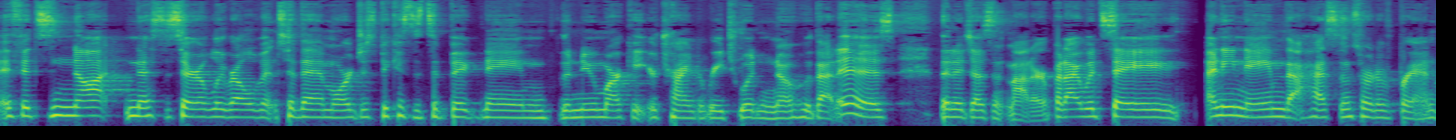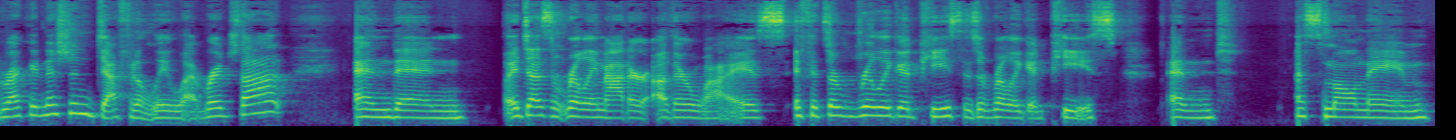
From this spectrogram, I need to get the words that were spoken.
If it's not necessarily relevant to them or just because it's a big name, the new market you're trying to reach wouldn't know who that is, then it doesn't matter. But I would say any name that has some sort of brand recognition, definitely leverage that. And then it doesn't really matter otherwise. If it's a really good piece, it's a really good piece and a small name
